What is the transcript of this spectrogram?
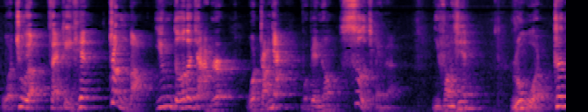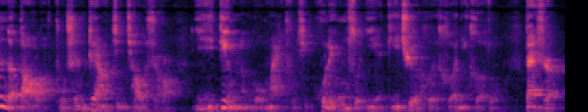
我就要在这天挣到应得的价值，我涨价，我变成四千元。你放心。如果真的到了主持人这样紧俏的时候，一定能够卖出去。婚礼公司也的确会和你合作，但是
